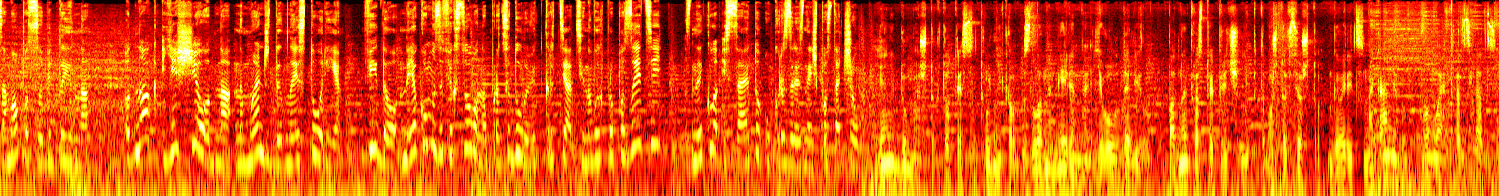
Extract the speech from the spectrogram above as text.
сама по собі дивна. Однак є ще одна не менш дивна історія. Відео, на якому зафіксовано процедуру відкриття цінових пропозицій, зникло із сайту Укрзалізничпостачу. Я не думаю, что кто-то из сотрудников злонамеренно его удалил. По одной простой причине, потому что все, что говорится на камеру в онлайн-трансляции,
